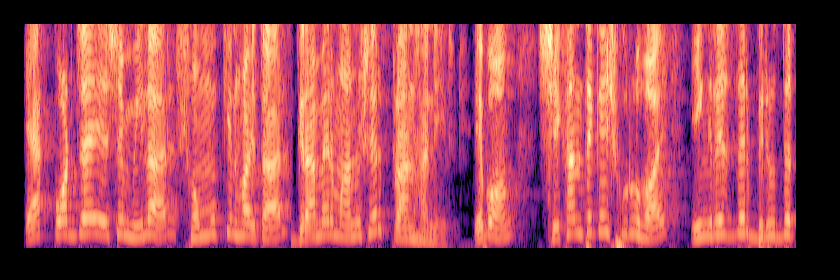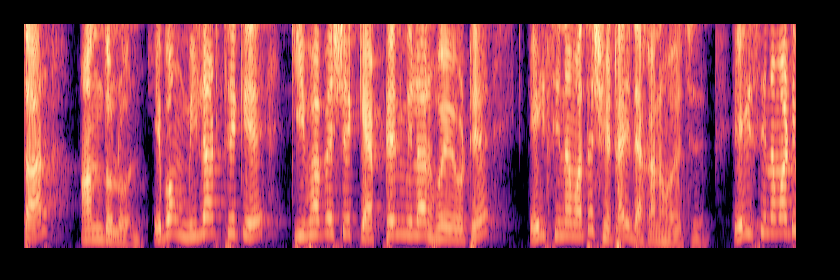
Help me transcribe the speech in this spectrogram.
এক পর্যায়ে এসে মিলার সম্মুখীন হয় তার গ্রামের মানুষের প্রাণহানির এবং সেখান থেকেই শুরু হয় ইংরেজদের বিরুদ্ধে তার আন্দোলন। এবং মিলার থেকে কীভাবে সে ক্যাপ্টেন মিলার হয়ে ওঠে, এই সিনেমাতে সেটাই দেখানো হয়েছে। এই সিনেমাটি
